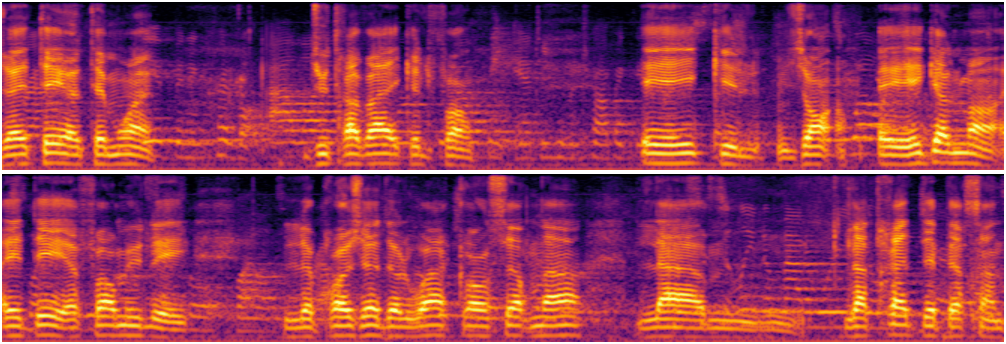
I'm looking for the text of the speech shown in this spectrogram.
été un témoin du travail qu'ils font et qu'ils ont également aidé à formuler le projet de loi concernant la, la traite des personnes.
